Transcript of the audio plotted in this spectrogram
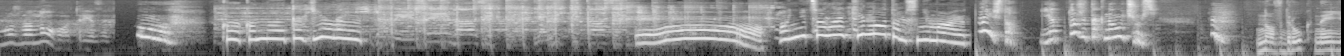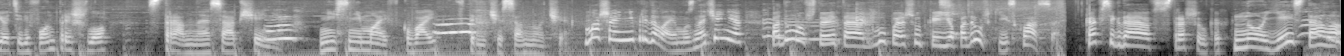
Можно ногу отрезать. О, как она это делает? О, они целое кино там снимают. Ну и что? Я тоже так научусь. Но вдруг на ее телефон пришло странное сообщение. Не снимай в Квай 3 часа ночи. Маша не придала ему значения, подумав, что это глупая шутка ее подружки из класса. Как всегда в страшилках. Но ей стало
